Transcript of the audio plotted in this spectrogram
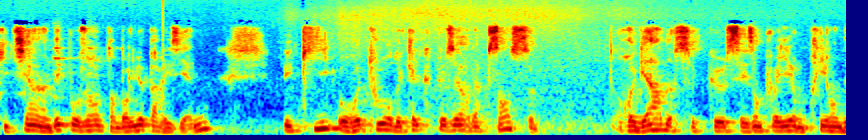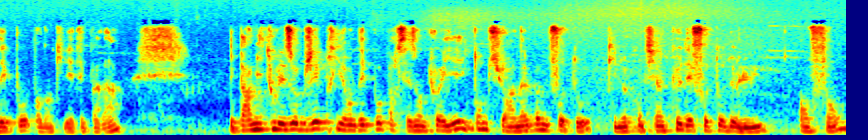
qui tient un dépôt-vente en banlieue parisienne et qui, au retour de quelques heures d'absence, regarde ce que ses employés ont pris en dépôt pendant qu'il n'était pas là. Et parmi tous les objets pris en dépôt par ses employés, il tombe sur un album photo qui ne contient que des photos de lui, enfant,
